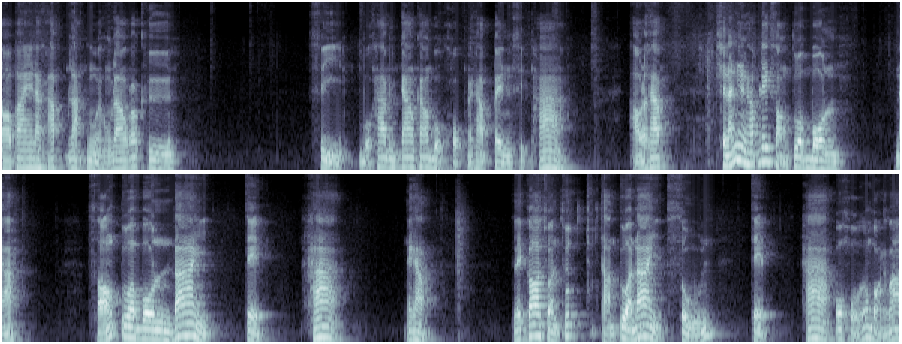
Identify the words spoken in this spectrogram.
ต่อไปนะครับ หลักหน่วยของเราก็คือ สี่บวกห้าเป็นเก้าเก้าบวกหกนะครับ เป็นสิบห้าเอาละครับ ฉะนั้นเนี่ยครับเลขสองตัวบนนะสองตัวบนได้เจ็ดห้านะครับ แล้วก็ส่วนชุดชุดสามตัวได้ศูนย์เจ็ดห้าโอ้โห ต้องบอกเลยว่า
